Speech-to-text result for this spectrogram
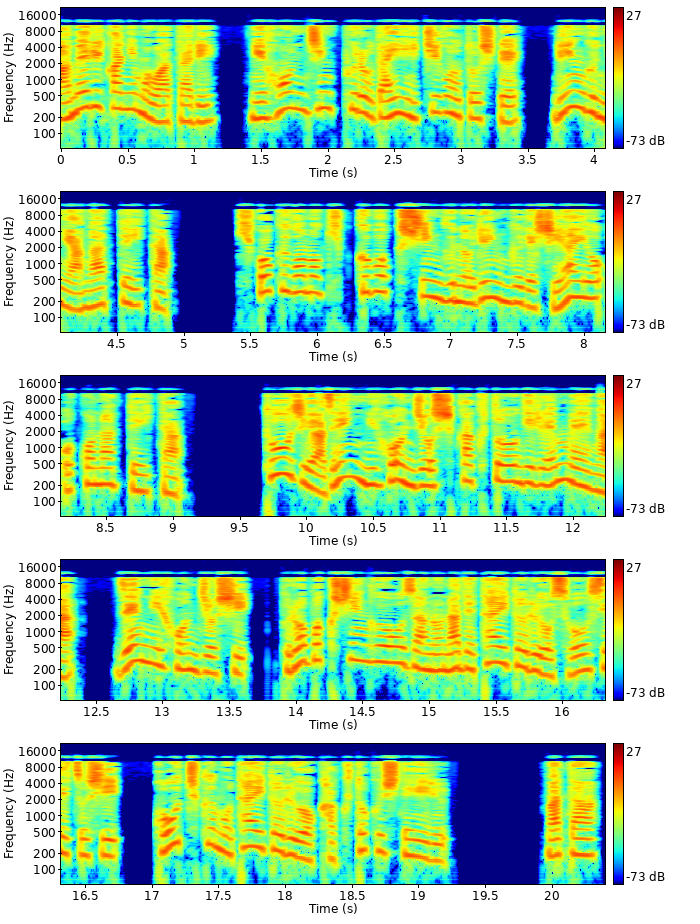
アメリカにも渡り、日本人プロ第1号としてリングに上がっていた。帰国後もキックボクシングのリングで試合を行っていた。当時は全日本女子格闘技連盟が全日本女子プロボクシング王座の名でタイトルを創設し、構築もタイトルを獲得している。また、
